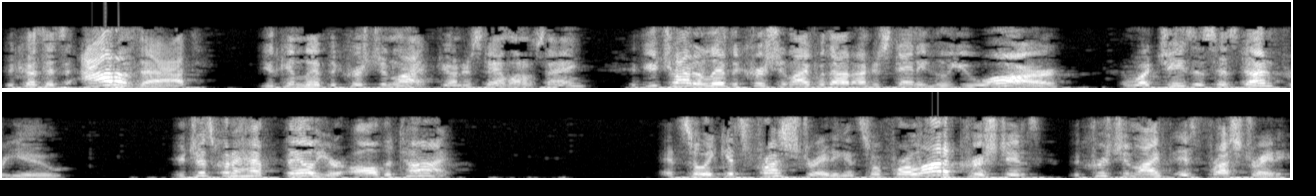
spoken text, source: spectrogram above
because it's out of that you can live the Christian life. Do you understand what I'm saying? If you try to live the Christian life without understanding who you are and what Jesus has done for you, you're just going to have failure all the time. And so it gets frustrating. And so for a lot of Christians, the Christian life is frustrating.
